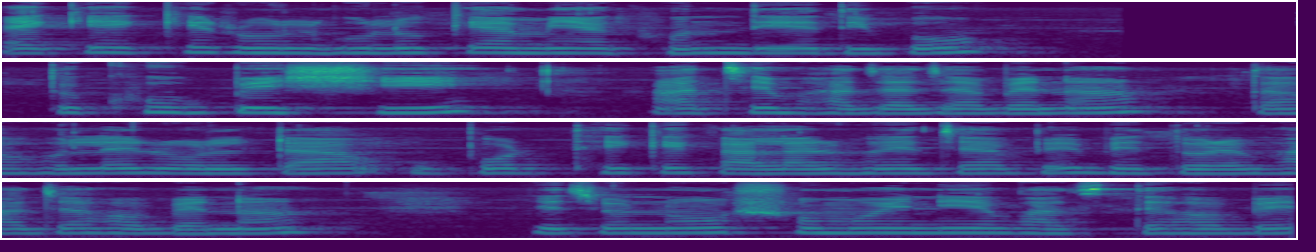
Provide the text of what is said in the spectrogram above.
একে একে রোলগুলোকে আমি এখন দিয়ে দিব। তো খুব বেশি আঁচে ভাজা যাবে না, তাহলে রোলটা উপর থেকে কালার হয়ে যাবে, ভেতরে ভাজা হবে না। এজন্য সময় নিয়ে ভাজতে হবে।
